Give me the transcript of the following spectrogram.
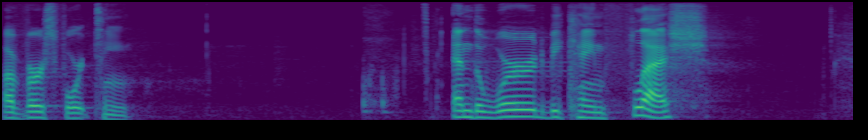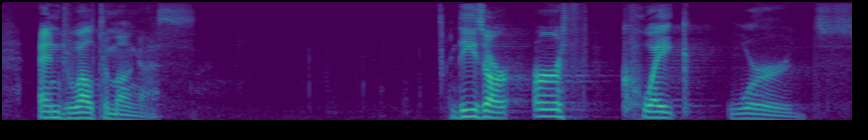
of verse 14. And the Word became flesh and dwelt among us. These are earthquake words.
